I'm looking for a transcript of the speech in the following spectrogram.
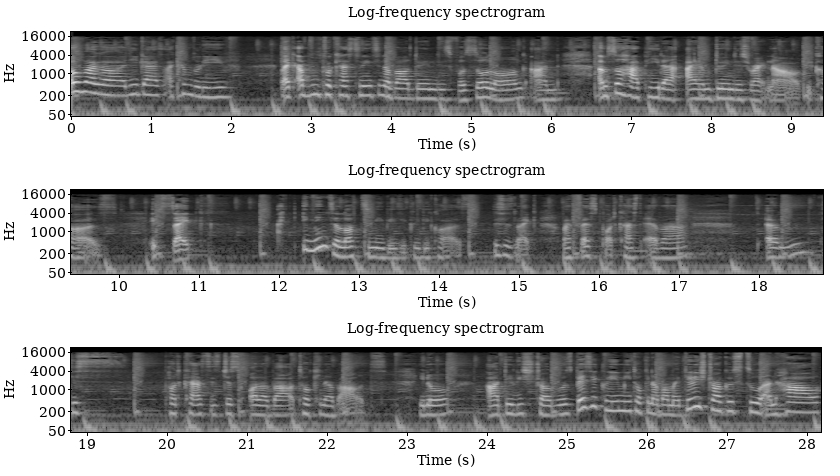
Oh my god, you guys, I can't believe like I've been procrastinating about doing this for so long and I'm so happy that I am doing this right now because it's like it means a lot to me basically because this is like my first podcast ever. Um this podcast is just all about talking about, you know, our daily struggles. Basically, me talking about my daily struggles too and how,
